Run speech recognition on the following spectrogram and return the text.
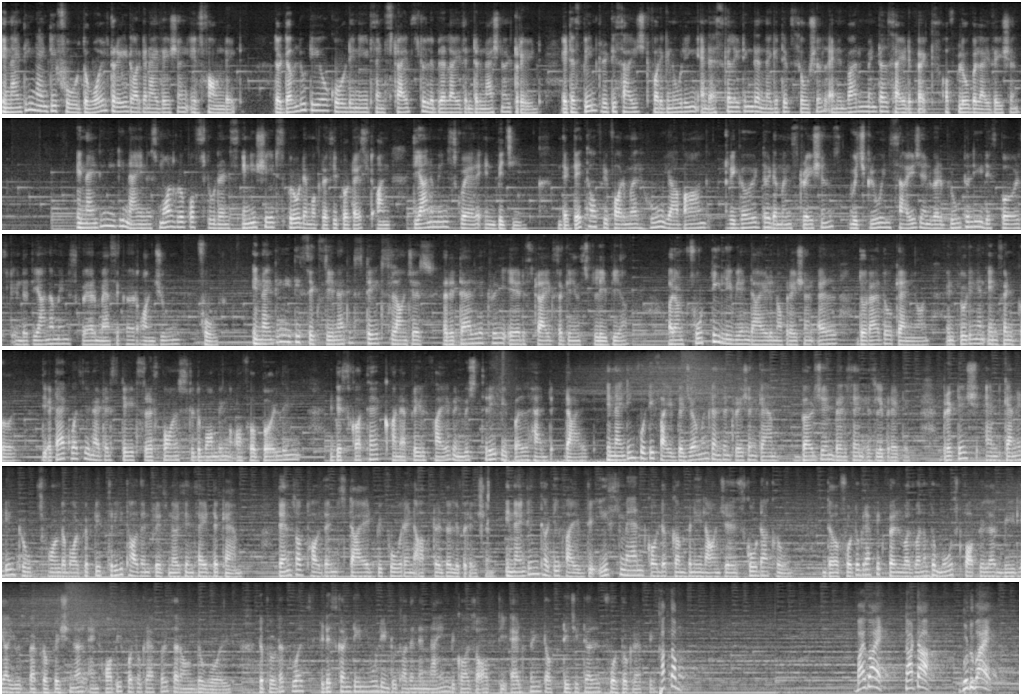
In 1994, the World Trade Organization is founded. The WTO coordinates and strives to liberalize international trade. It has been criticized for ignoring and escalating the negative social and environmental side effects of globalization. In 1989, a small group of students initiates pro-democracy protest on Tiananmen Square in Beijing. The death of reformer Hu Yaobang triggered the demonstrations, which grew in size and were brutally dispersed in the Tiananmen Square massacre on June 4. In 1986, the United States launches retaliatory air strikes against Libya. Around 40 Libyans died in Operation El Dorado Canyon, including an infant girl. The attack was the United States' response to the bombing of a Berlin discotheque on April 5 in which three people had died. In 1945, the German concentration camp Bergen-Belsen is liberated. British and Canadian troops found about 53,000 prisoners inside the camp. Tens of thousands died before and after the liberation. In 1935, the Eastman Kodak Company launches Kodachrome. The photographic film was one of the most popular media used by professional and hobby photographers around the world. The product was discontinued in 2009 because of the advent of digital photography. Khatam. Bye bye. Tata. Goodbye.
